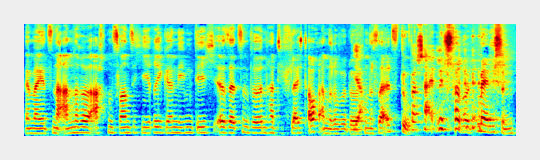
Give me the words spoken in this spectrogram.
wenn wir jetzt eine andere 28-Jährige neben dich äh, setzen würden, hat die vielleicht auch andere Bedürfnisse ja, als du. Wahrscheinlich. Verrückt Menschen.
